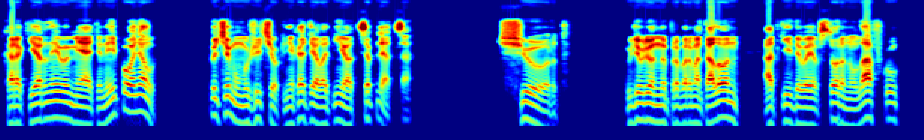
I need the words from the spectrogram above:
характерные вмятины и понял, почему мужичок не хотел от нее отцепляться. «Черт!» — удивленно пробормотал он, откидывая в сторону лавку,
